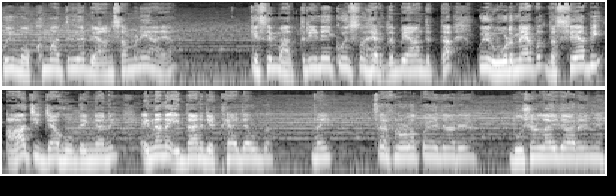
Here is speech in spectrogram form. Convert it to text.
ਕੋਈ ਮੁੱਖ ਮੰਤਰੀ ਦਾ ਬਿਆਨ ਸਾਹਮਣੇ ਆਇਆ। ਕਿਸੇ ਮੰਤਰੀ ਨੇ ਕੋਈ ਸੁਹਿਰਦ ਬਿਆਨ ਦਿੱਤਾ ਕੋਈ ਰੋਡ ਮੈਪ ਦੱਸਿਆ ਵੀ ਆਹ ਚੀਜ਼ਾਂ ਹੋ ਗਈਆਂ ਨੇ ਇਹਨਾਂ ਨੇ ਇਦਾਂ ਨਜਿੱਠਿਆ ਜਾਊਗਾ? ਨਹੀਂ ਸਿਰਫ ਰੌਲਾ ਪਾਇਆ ਜਾ ਰਿਹਾ ਦੂਸ਼ਣ ਲਾਏ ਜਾ ਰਹੇ ਨੇ।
